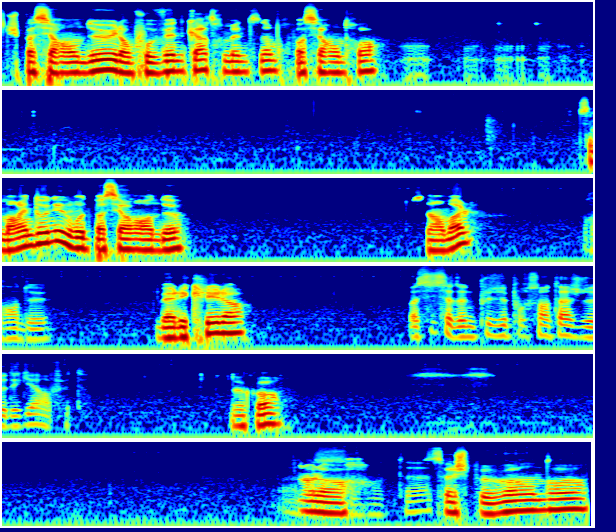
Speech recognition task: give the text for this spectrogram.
Je suis passé rang 2, il en faut 24 maintenant pour passer rang 3. Ça m'a rien donné gros de passer en rang 2. C'est normal Rang 2. Ben les clés là. Bah si, ça donne plus de pourcentage de dégâts en fait. D'accord. Alors, Avantage. Ça je peux vendre.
